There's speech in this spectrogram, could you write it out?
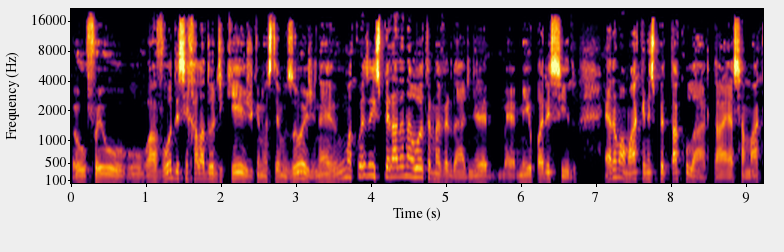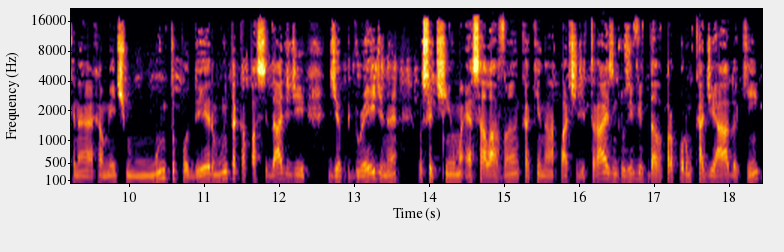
ou foi o, o, avô desse ralador de queijo que nós temos hoje, né? Uma coisa esperada na outra, na verdade, né? é, é meio parecido. Era uma máquina espetacular, tá? Essa máquina é realmente muito poder, muita capacidade de, de upgrade, né? Você tinha uma, essa alavanca aqui na parte de trás, inclusive dava para pôr um cadeado aqui,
